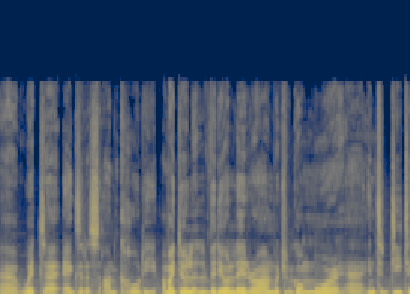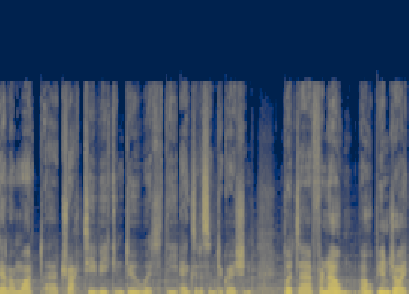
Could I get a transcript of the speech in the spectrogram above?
uh, with uh, Exodus on Kodi. I might do a little video later on which will go more uh, into detail on what uh, Trakt TV can do with the Exodus integration. But uh, for now, I hope you enjoy.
